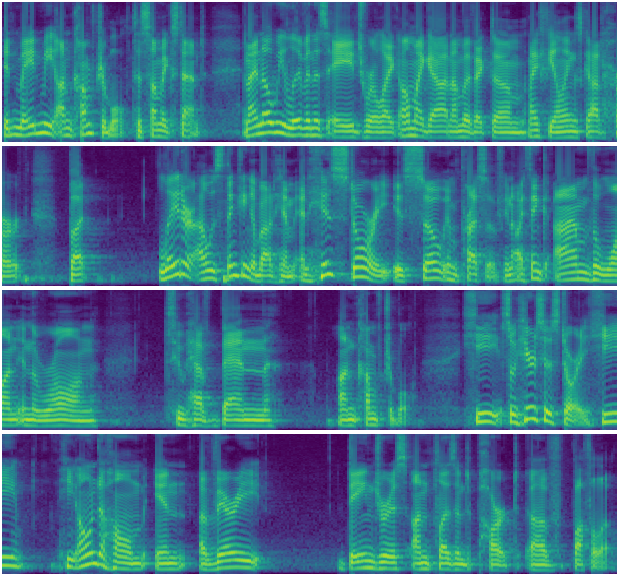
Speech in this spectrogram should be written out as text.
it made me uncomfortable to some extent. And I know we live in this age where like, oh my god, I'm a victim. My feelings got hurt. But later I was thinking about him and his story is so impressive. You know, I think I'm the one in the wrong to have been uncomfortable. He so here's his story. He he owned a home in a very dangerous, unpleasant part of Buffalo.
